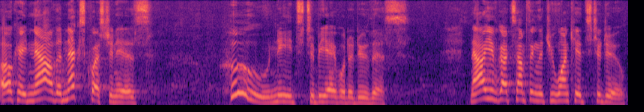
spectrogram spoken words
okay, now the next question is who needs to be able to do this? Now you've got something that you want kids to do.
